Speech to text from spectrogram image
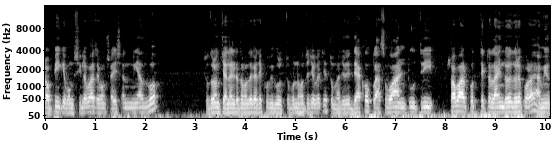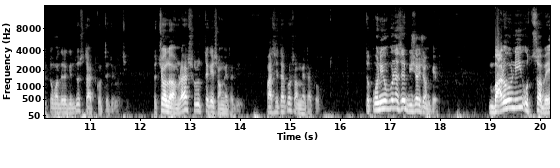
টপিক এবং সিলেবাস এবং সাজেশান নিয়ে আসব। সুতরাং চ্যানেলটা তোমাদের কাছে খুবই গুরুত্বপূর্ণ হতে চলেছে। তোমরা যদি দেখো ক্লাস ওয়ান, টু, থ্রি, সবার প্রত্যেকটা লাইন ধরে ধরে পড়ায়, আমিও তোমাদের কিন্তু স্টার্ট করতে চলেছি। তো চলো আমরা শুরুর থেকে সঙ্গে থাকি। পাশে থাকো, সঙ্গে থাকো। তো কোনি উপন্যাসের বিষয় সংক্ষেপ। বারুণী উৎসবে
